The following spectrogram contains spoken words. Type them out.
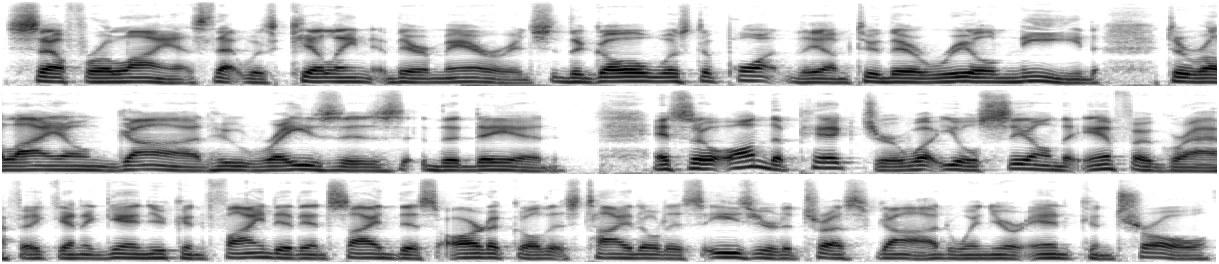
self reliance that was killing their marriage. The goal was to point them to their real need to rely on God who raises the dead. And so on the picture, what you'll see on the infographic, and again, you can find it inside this article that's titled It's Easier to Trust God When You're in Control.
